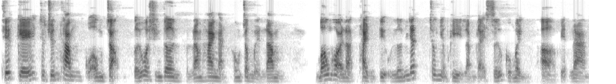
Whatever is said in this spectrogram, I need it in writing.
thiết kế cho chuyến thăm của ông Trọng tới Washington vào năm 2015 mà ông gọi là thành tựu lớn nhất trong nhiệm kỳ làm đại sứ của mình ở Việt Nam.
